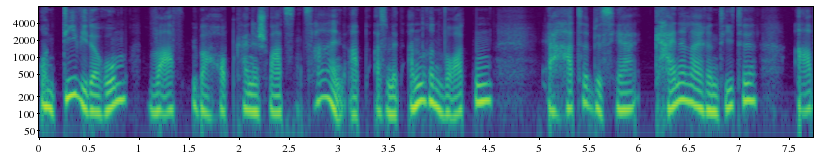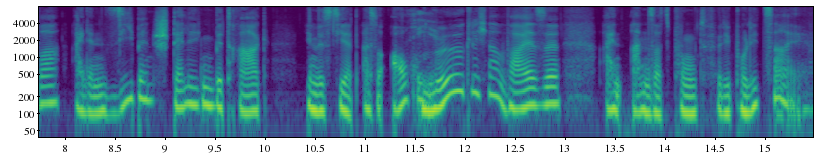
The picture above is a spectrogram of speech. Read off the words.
und die wiederum warf überhaupt keine schwarzen Zahlen ab. Also mit anderen Worten, er hatte bisher keinerlei Rendite, aber einen siebenstelligen Betrag investiert. Also auch ja. möglicherweise ein Ansatzpunkt für die Polizei.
